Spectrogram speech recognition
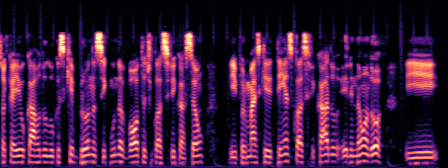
só que aí o carro do Lucas quebrou na segunda volta de classificação e por mais que ele tenha se classificado, ele não andou. E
